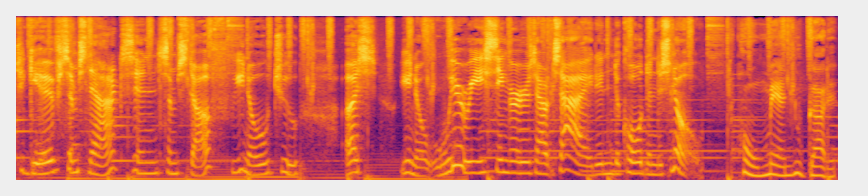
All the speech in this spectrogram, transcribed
to give some snacks and some stuff, you know, to us, you know, weary singers outside in the cold and the snow. Oh man, you got it.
